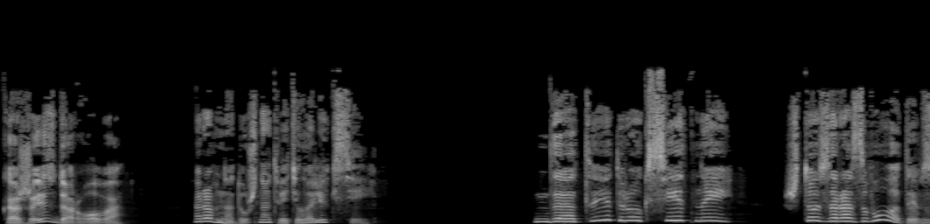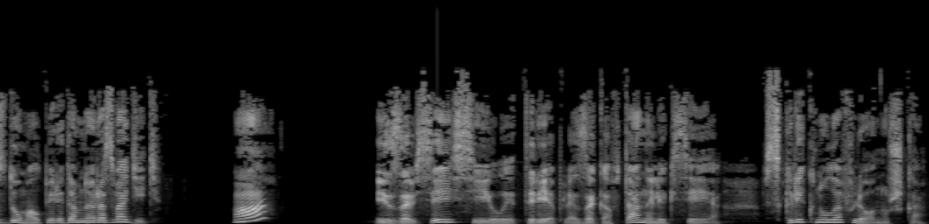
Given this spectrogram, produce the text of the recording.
кажись, здорова», — равнодушно ответил Алексей. «Да ты, друг ситный, что за разводы вздумал передо мной разводить, а?» Изо всей силы, трепля за кафтан Алексея, вскликнула Фленушка.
